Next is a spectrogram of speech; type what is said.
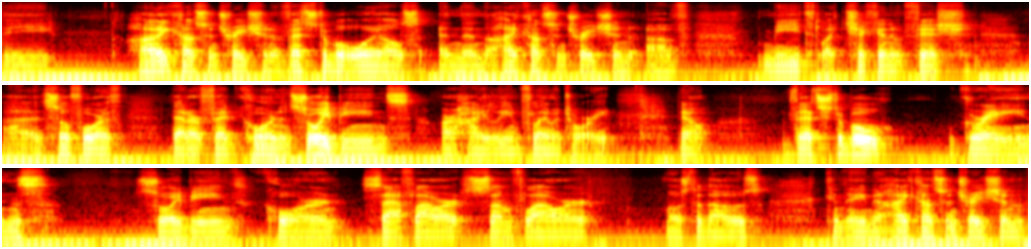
the high concentration of vegetable oils and then the high concentration of meat like chicken and fish uh, and so forth that are fed corn and soybeans are highly inflammatory. Now, vegetable grains, soybeans, corn, safflower, sunflower, most of those contain a high concentration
